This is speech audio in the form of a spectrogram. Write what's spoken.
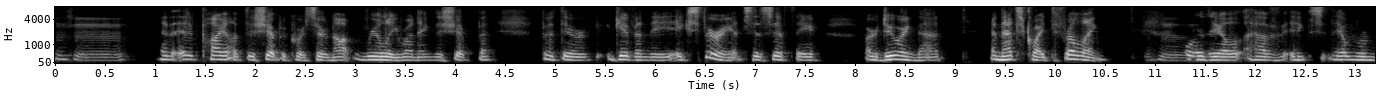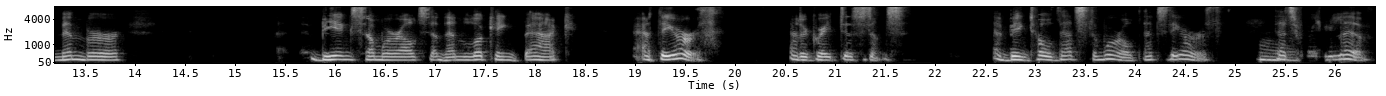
mm-hmm. and, and pilot the ship. Of course, they're not really running the ship, but but they're given the experience as if they are doing that, and that's quite thrilling. Mm-hmm. Or they'll have they'll remember being somewhere else and then looking back at the earth at a great distance and being told that's the world, that's the earth, mm. that's where you live.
